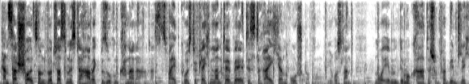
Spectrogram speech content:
Kanzler Scholz und Wirtschaftsminister Habeck besuchen Kanada. Das zweitgrößte Flächenland der Welt ist reich an Rohstoffen, wie Russland, nur eben demokratisch und verbindlich,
